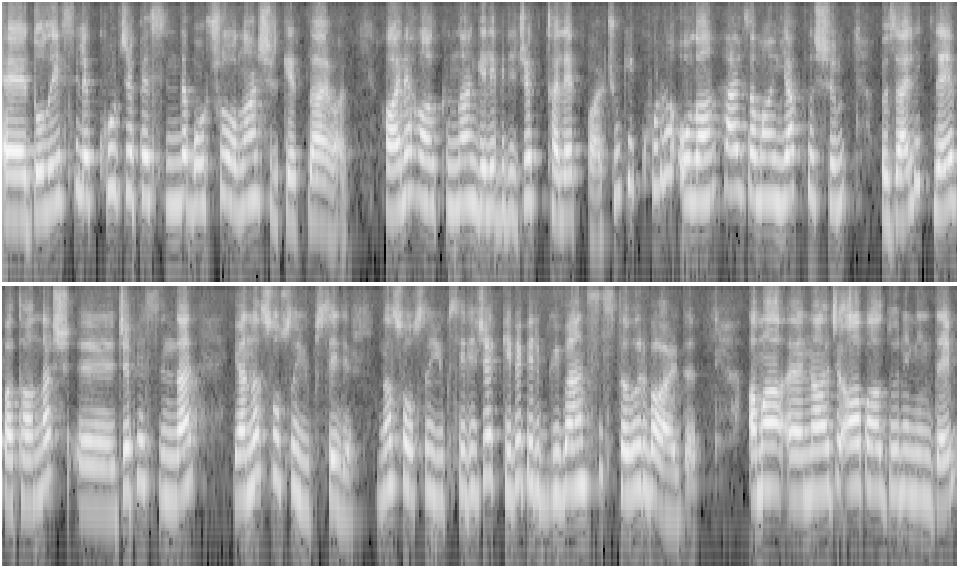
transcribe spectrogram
E, dolayısıyla kur cephesinde borçlu olan şirketler var. Hane halkından gelebilecek talep var. Çünkü kura olan her zaman yaklaşım özellikle vatandaş e, cephesinden ya nasıl olsa yükselir, nasıl olsa yükselecek gibi bir güvensiz tavır vardı. Ama e, Naci Ağbal döneminde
